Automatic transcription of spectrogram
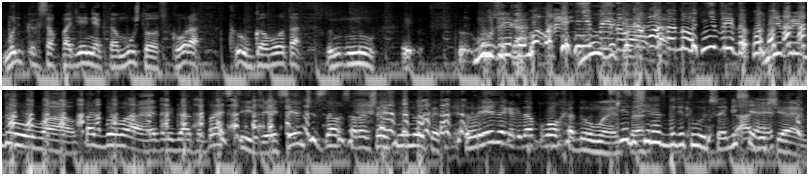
будет как совпадение к тому, что скоро у кого-то, ну, э, музыка. Не придумал. Не музыка, придумал. Кого-то, ну, не придумал. не придумал. Так бывает, ребята, простите. 7 часов 46 минут. Время, когда плохо В думается. следующий раз будет лучше, обещаю. Обещаем.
